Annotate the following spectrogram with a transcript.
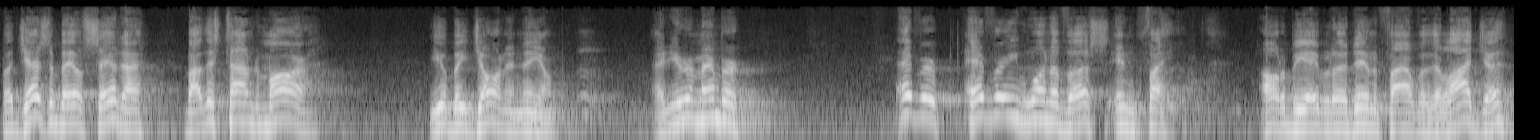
But Jezebel said, uh, by this time tomorrow, you'll be joining them. And you remember, every, every one of us in faith ought to be able to identify with Elijah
